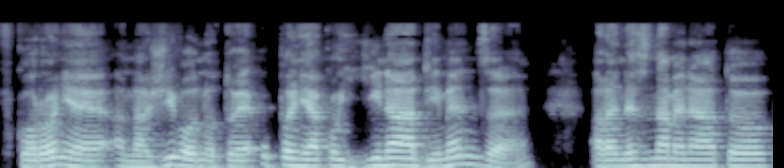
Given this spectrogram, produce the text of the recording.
v koroně a naživo, no to je úplně jako jiná dimenze, ale neznamená to,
